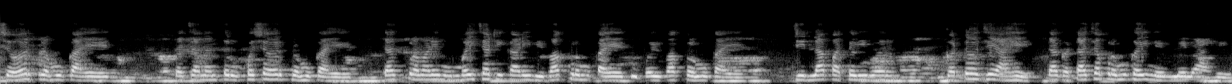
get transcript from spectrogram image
शहर प्रमुख आहेत त्याच्यानंतर उपशहर प्रमुख आहेत. त्याचप्रमाणे मुंबईच्या ठिकाणी विभाग प्रमुख आहेत उपविभाग प्रमुख आहेत. जिल्हा पातळीवर गट जे आहेत त्या गटाच्या प्रमुखही नेमलेल्या आहेत.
